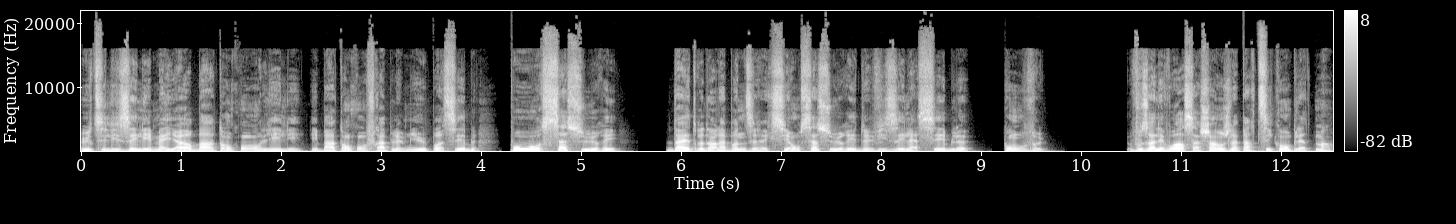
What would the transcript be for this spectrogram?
utiliser les meilleurs bâtons, qu'on, les, les bâtons qu'on frappe le mieux possible pour s'assurer d'être dans la bonne direction, s'assurer de viser la cible qu'on veut. Vous allez voir, ça change la partie complètement.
